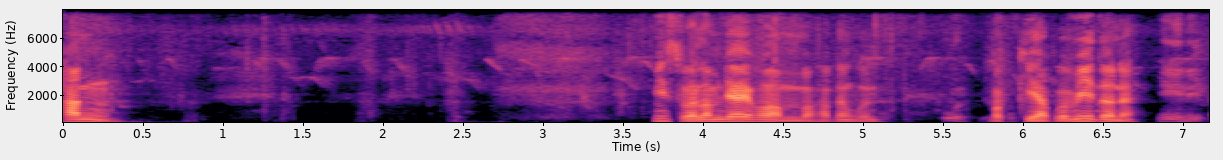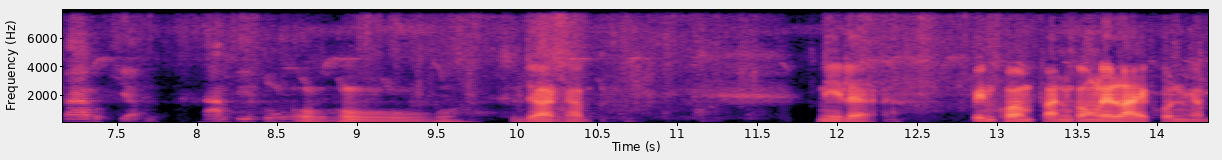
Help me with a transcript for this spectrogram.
คัน มีสวนลำไยพร้อมบ่ครับทั้งผุน พูดบักเกียบก็มีตัวน่ะนี่นี่ป้าบักเขียบสามสี่ถุงโอ้โหสุดยอดครับ นี่แหละ เป็นความฝันของหลาย ๆ คนครับ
